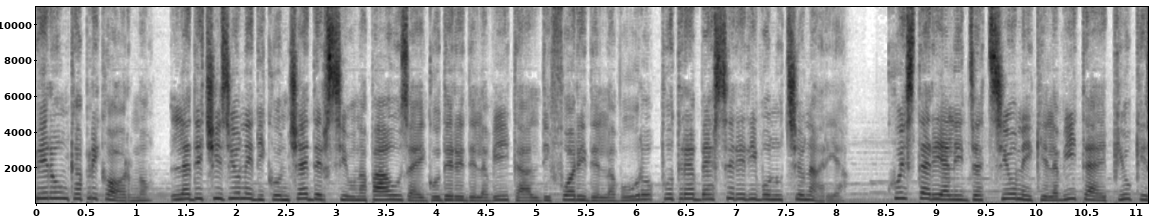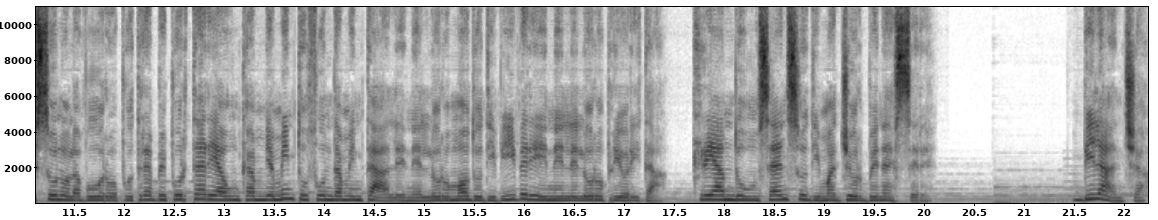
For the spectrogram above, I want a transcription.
per un Capricorno, la decisione di concedersi una pausa e godere della vita al di fuori del lavoro potrebbe essere rivoluzionaria. Questa realizzazione che la vita è più che solo lavoro potrebbe portare a un cambiamento fondamentale nel loro modo di vivere e nelle loro priorità, creando un senso di maggior benessere. Bilancia.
